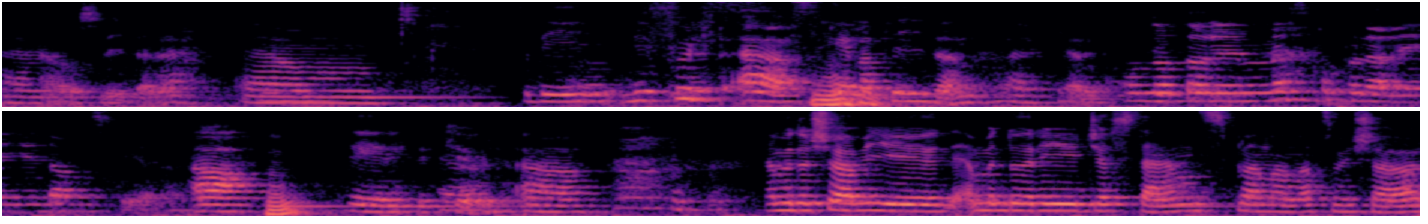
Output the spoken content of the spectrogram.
eh, och så vidare. Ehm, så det är, det är fullt ös Mm. hela tiden, verkligen. Och något av det mest populära är ju dansspelen. Ja, Mm. det är riktigt Ja. kul. Ja. Ja, men då kör vi ju, ja, men då är det ju Just Dance bland annat som vi kör.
